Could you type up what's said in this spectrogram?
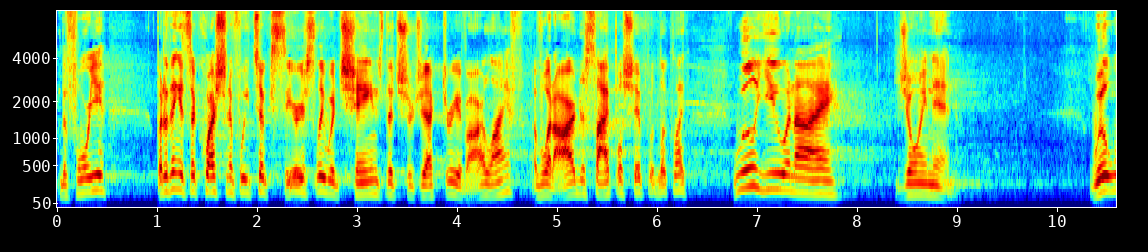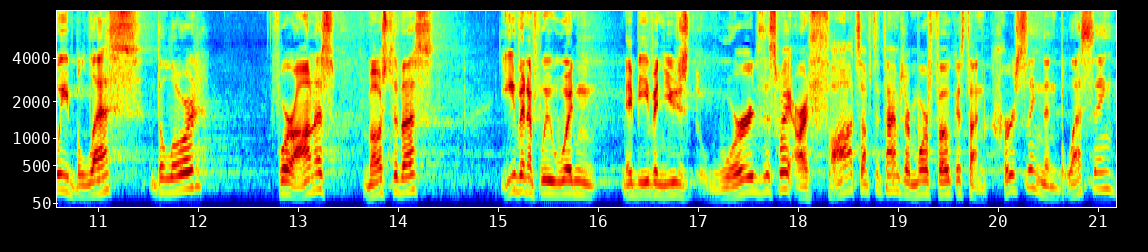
before you. But I think it's a question if we took seriously would change the trajectory of our life, of what our discipleship would look like. Will you and I join in? Will we bless the Lord? If we're honest, most of us, even if we wouldn't maybe even use words this way. Our thoughts oftentimes are more focused on cursing than blessing,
